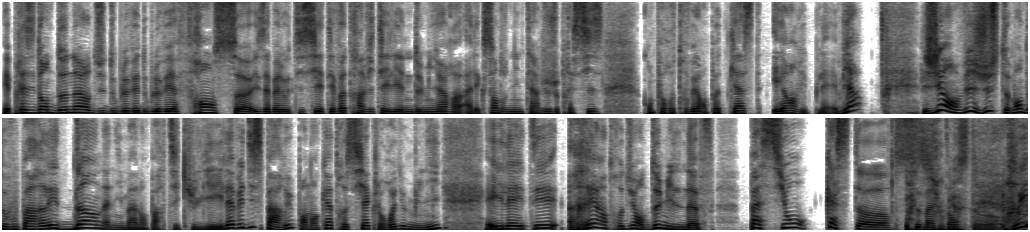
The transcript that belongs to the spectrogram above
et présidente d'honneur du WWF France, euh, Isabelle Autissier, était votre invitée il y a une demi-heure. Alexandre, une interview, je précise, qu'on peut retrouver en podcast et en replay. Eh bien, j'ai envie justement de vous parler d'un animal en particulier. Il avait disparu pendant quatre siècles au Royaume-Uni et il a été réintroduit en 2009. Passion castor ce matin. Oui,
